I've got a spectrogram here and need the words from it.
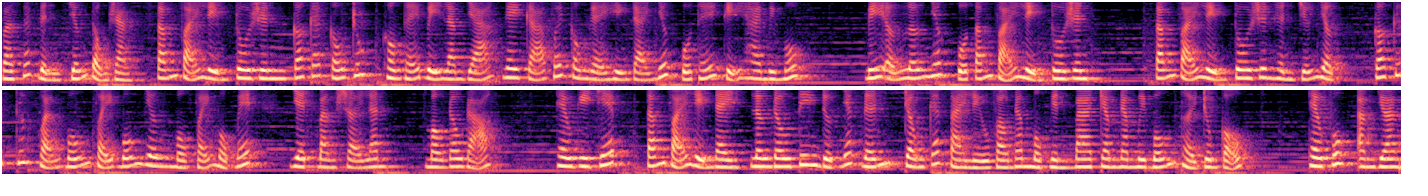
và xác định chấn động rằng tấm vải liệm Turin có các cấu trúc không thể bị làm giả ngay cả với công nghệ hiện đại nhất của thế kỷ 21. Bí ẩn lớn nhất của tấm vải liệm Turin Tấm vải liệm Turin hình chữ nhật có kích thước khoảng 4,4 x 1,1 m, dệt bằng sợi lanh, màu nâu đỏ, theo ghi chép, tấm vải liệm này lần đầu tiên được nhắc đến trong các tài liệu vào năm 1354 thời Trung Cổ. Theo Phúc Âm Doan,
